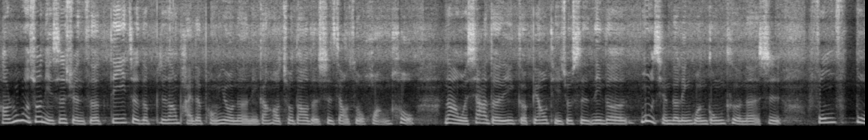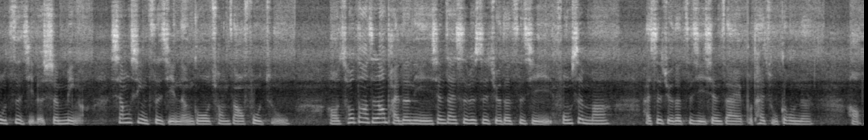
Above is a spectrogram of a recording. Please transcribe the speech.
好，如果说你是选择第一这的这张牌的朋友呢，你刚好抽到的是叫做皇后。那我下的一个标题就是你的目前的灵魂功课呢是丰富自己的生命啊，相信自己能够创造富足。好，抽到这张牌的你现在是不是觉得自己丰盛吗？还是觉得自己现在不太足够呢？好，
